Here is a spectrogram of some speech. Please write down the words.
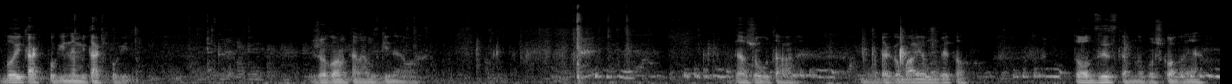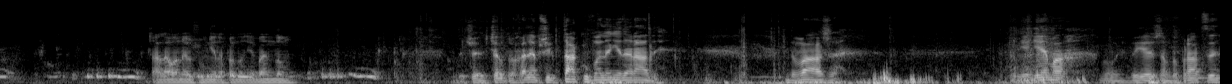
bo, i tak poginą, i tak poginą. Już ogonka nam zginęła. Ta żółta, młodego mają, mówię to, to odzyskam, no bo szkoda, nie? Ale one już u mnie na pewno nie będą. By człowiek chciał trochę lepszych ptaków, ale nie da rady. Dwa, że mnie nie ma, bo wyjeżdżam do pracy,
